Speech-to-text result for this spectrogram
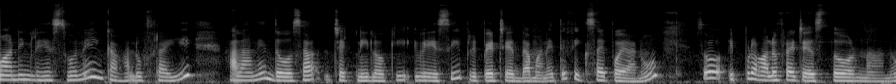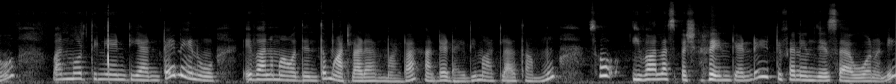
మార్నింగ్ లేస్తూనే ఇంకా ఆలు ఫ్రై అలానే దోశ చట్నీలోకి వేసి ప్రిపేర్ చేద్దామని అయితే ఫిక్స్ అయిపోయాను. సో ఇప్పుడు ఆలు ఫ్రై చేస్తూ ఉన్నాను. వన్ మోర్ థింగ్ ఏంటి అంటే నేను ఇవాళ మా వదినతో మాట్లాడాను అనమాట అంటే డైలీ మాట్లాడతాము. సో ఇవాళ స్పెషల్ ఏంటి అంటే టిఫిన్ ఏం చేసావు అని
